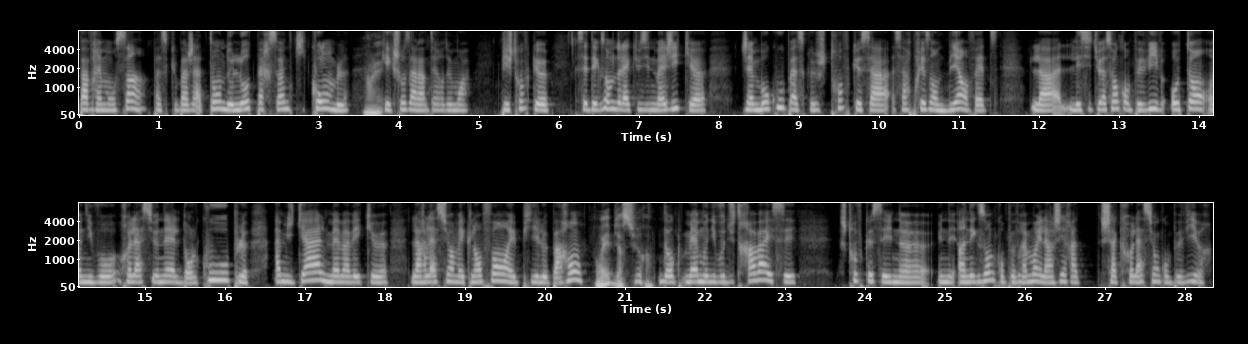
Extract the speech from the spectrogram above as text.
pas vraiment sain, parce que bah, j'attends de l'autre personne qui comble ouais. quelque chose à l'intérieur de moi. Puis je trouve que cet exemple de la cuisine magique, euh, j'aime beaucoup parce que je trouve que ça, ça représente bien en fait la, les situations qu'on peut vivre autant au niveau relationnel dans le couple, amical, même avec euh, la relation avec l'enfant et puis le parent. Ouais, bien sûr. Donc même au niveau du travail, c'est, je trouve que c'est une, une- un exemple qu'on peut vraiment élargir à chaque relation qu'on peut vivre.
